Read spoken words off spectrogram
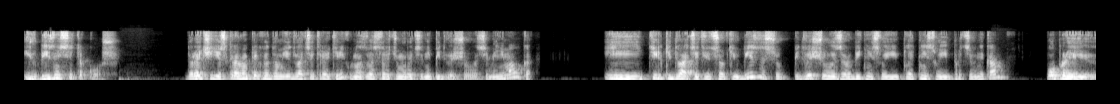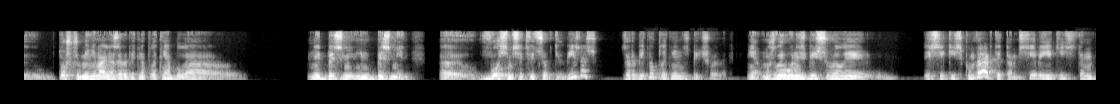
і в бізнесі також. До речі, яскравим прикладом є 23 рік. У нас в 23 році не підвищувалася мінімалка, і тільки 20% бізнесу підвищували заробітні свої платні своїм працівникам, попри те, що мінімальна заробітна платня була не без, без змін. Е, 80% бізнесу заробітну платню не збільшували. Ні, можливо, вони збільшували десь якісь конверти, там сірий якийсь там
